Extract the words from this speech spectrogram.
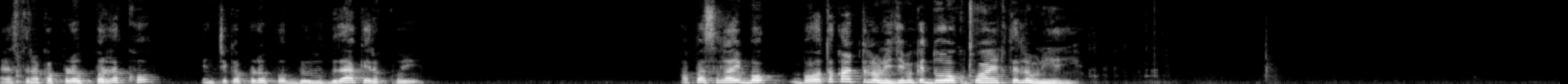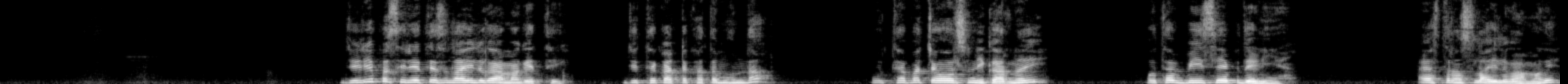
ਇਸ ਤਰ੍ਹਾਂ ਕੱਪੜੇ ਉੱਪਰ ਰੱਖੋ, ਇੰਚ ਕੱਪੜੇ ਉੱਪਰ ਵਧਾ ਕੇ ਰੱਖੋ ਜੀ। ਆਪਾਂ ਸਿਲਾਈ ਬਹੁਤ ਬਹੁਤ ਘੱਟ ਲਾਉਣੀ, ਜਿਵੇਂ ਕਿ 2 ਪੁਆਇੰਟ ਤੇ ਲਾਉਣੀ ਹੈ ਜੀ। ਜਿਹੜੀ ਆਪਾਂ ਸਿਰੇ ਤੇ ਸਿਲਾਈ ਲਗਾਵਾਂਗੇ ਇੱਥੇ, ਜਿੱਥੇ ਕੱਟ ਖਤਮ ਹੁੰਦਾ, ਉੱਥੇ ਆਪਾਂ ਚੌਰਸ ਨਹੀਂ ਕਰਨਾ ਜੀ, ਉੱਥੇ ਵੀ ਸ਼ੇਪ ਦੇਣੀ ਹੈ। ਇਸ ਤਰ੍ਹਾਂ ਸਿਲਾਈ ਲਗਾਵਾਂਗੇ।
